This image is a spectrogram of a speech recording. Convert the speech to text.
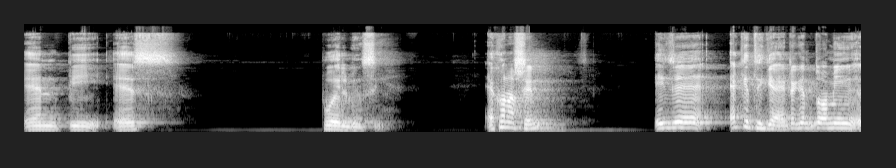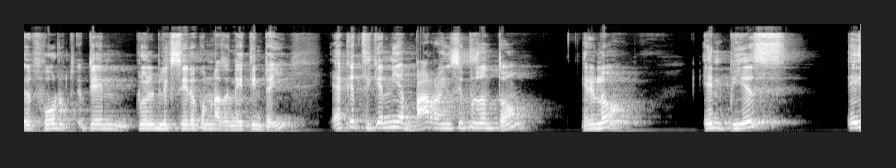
এনপিএস টুয়েলভ ইঞ্চি এখন আসেন, এই যে একে থেকে, এটা কিন্তু আমি ফোর টেন টুয়েলভ লিখছি এরকম না জানি, এই তিনটাই, একে থেকে নিয়ে বারো ইঞ্চি পর্যন্ত, এটা হলো এনপিএস এই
